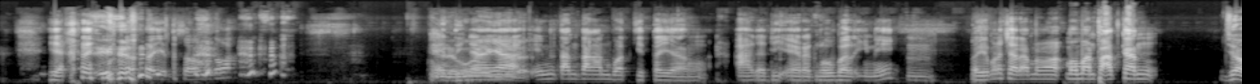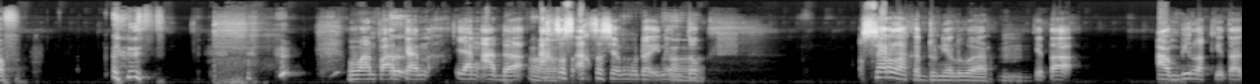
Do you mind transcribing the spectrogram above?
ya kan ya terserah lu lah Ya, intinya pokoknya ya gitu ini tantangan buat kita yang ada di era global ini Hmm. bagaimana cara mema- memanfaatkan Jav memanfaatkan yang ada Eh. akses-akses yang mudah ini Eh. untuk share lah ke dunia luar Mm-mm. kita ambil lah kita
